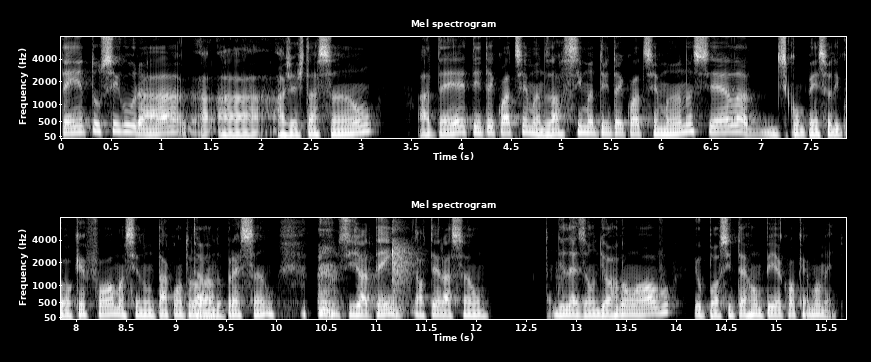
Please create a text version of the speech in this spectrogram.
tento segurar a, a- a gestação até 34 semanas. Acima de 34 semanas, se ela descompensa de qualquer forma, se não está controlando pressão, se já tem alteração de lesão de órgão-alvo, eu posso interromper a qualquer momento.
